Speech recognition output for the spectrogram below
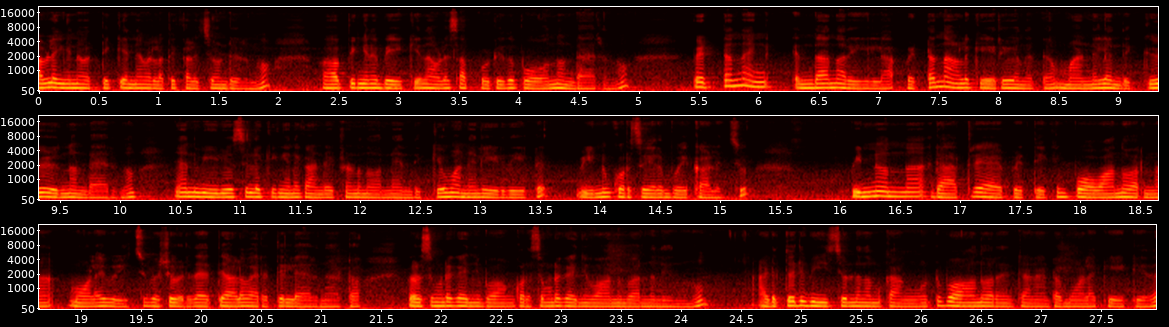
അവളിങ്ങനെ ഒറ്റയ്ക്ക് തന്നെ വെള്ളത്തിൽ കളിച്ചുകൊണ്ടിരുന്നു വാപ്പി ഇങ്ങനെ ബേക്കിൽ നിന്ന് അവളെ സപ്പോർട്ട് ചെയ്ത് പോകുന്നുണ്ടായിരുന്നു പെട്ടെന്ന് എന്താണെന്നറിയില്ല പെട്ടെന്ന് ആൾ കയറി വന്നിട്ട് മണ്ണിൽ എന്തൊക്കെയോ എഴുതുന്നുണ്ടായിരുന്നു. ഞാൻ വീഡിയോസിലൊക്കെ ഇങ്ങനെ കണ്ടിട്ടുണ്ടെന്ന് പറഞ്ഞാൽ എന്തൊക്കെയോ മണ്ണിൽ എഴുതിയിട്ട് വീണ്ടും കുറച്ച് നേരം പോയി കളിച്ചു. പിന്നെ ഒന്ന് രാത്രി ആയപ്പോഴത്തേക്കും പോവാമെന്ന് പറഞ്ഞ മോളെ വിളിച്ചു. പക്ഷെ ഒരു തരത്തിൽ ആൾ വരത്തില്ലായിരുന്നു കേട്ടോ. കുറച്ചും കൂടെ കഴിഞ്ഞ് പോകാം കുറച്ചും കൂടെ കഴിഞ്ഞ് പോകാമെന്ന് പറഞ്ഞ് നിന്നു. അടുത്തൊരു ബീച്ചുണ്ട് നമുക്ക് അങ്ങോട്ട് പോകാമെന്ന് പറഞ്ഞിട്ടാണ് കേട്ടോ മോളെ കയറ്റിയത്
